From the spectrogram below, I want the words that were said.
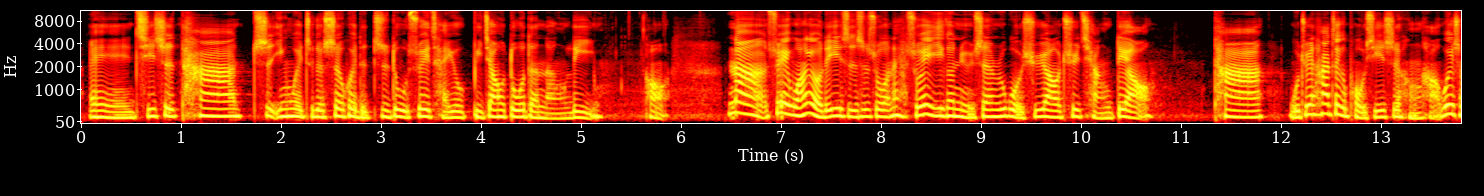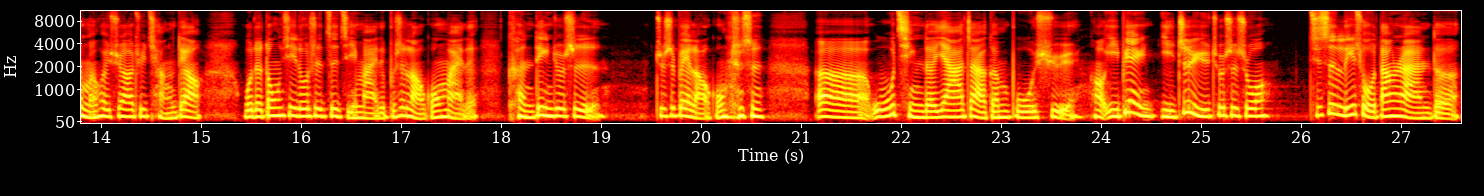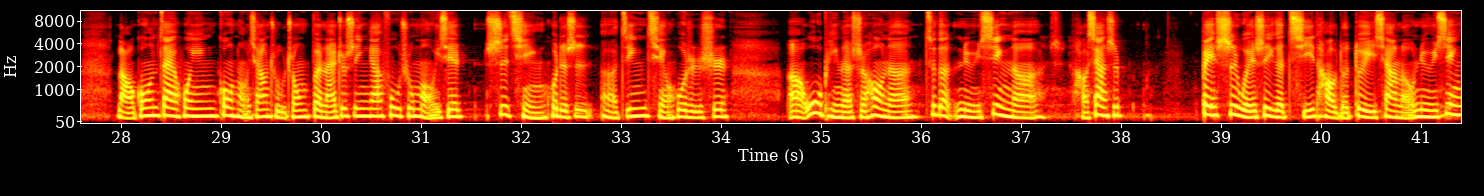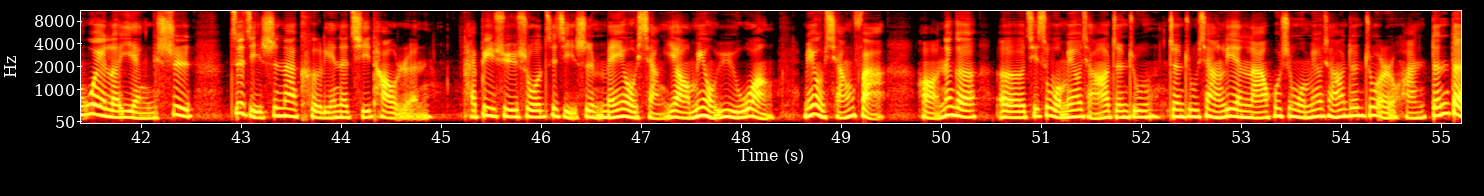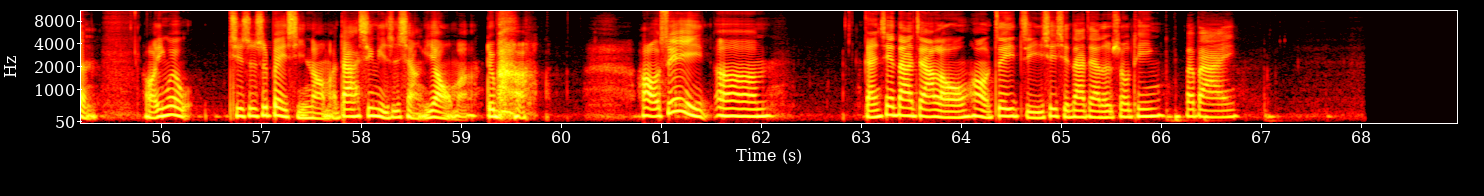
诶，其实他是因为这个社会的制度，所以才有比较多的能力。好，那所以网友的意思是说，那所以一个女生如果需要去强调她。我觉得他这个剖析是很好。为什么会需要去强调我的东西都是自己买的，不是老公买的？肯定就是就是被老公 就是呃无情的压榨跟剥削，好，以便以至于就是说，其实理所当然的，老公在婚姻共同相处中，本来就是应该付出某一些事情，或者是呃金钱，或者是呃物品的时候呢，这个女性呢，好像是。被视为是一个乞讨的对象了。女性为了掩饰自己是那可怜的乞讨人，还必须说自己是没有想要、没有欲望、没有想法。好，那个呃，其实我没有想要珍珠珍珠项链啦，或是我没有想要珍珠耳环等等。好，因为其实是被洗脑嘛，大家心里是想要嘛，对吧？好，所以嗯、感谢大家喽。好，这一集谢谢大家的收听，拜拜。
